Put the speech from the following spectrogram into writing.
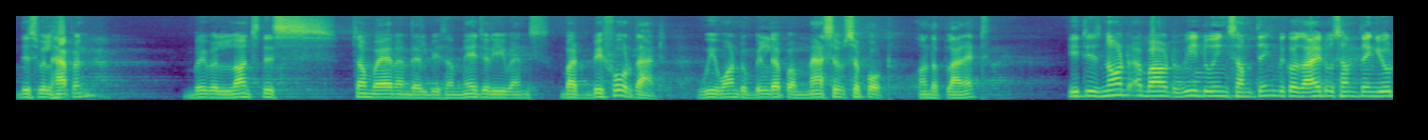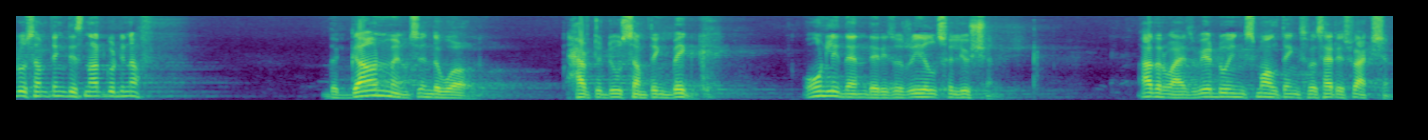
this will happen. We will launch this somewhere and there'll be some major events. But before that, we want to build up a massive support on the planet it is not about we doing something because I do something, you do something, this is not good enough. The governments in the world have to do something big. Only then there is a real solution. Otherwise, we are doing small things for satisfaction.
